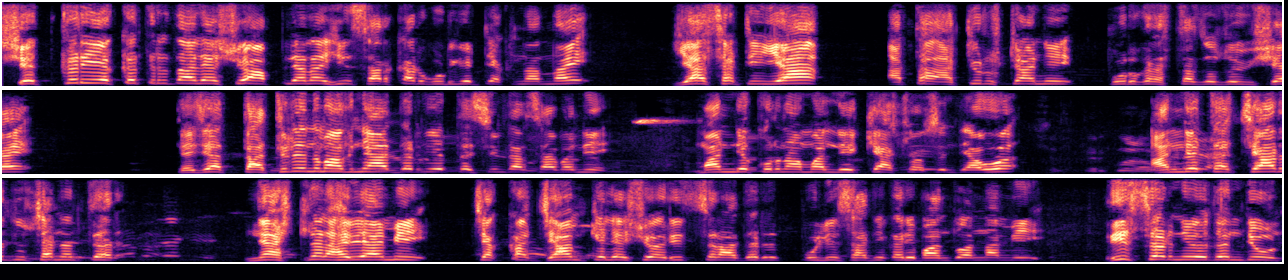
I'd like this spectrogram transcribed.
शेतकरी एकत्रित आल्याशिवाय आपल्याला ही सरकार गुडघे टेकणार नाही. यासाठी या आता अतिवृष्टी आणि पूरग्रस्ताचा जो विषय आहे त्याच्या तातडीनं मागणी आदरणीय तहसीलदार साहेबांनी मान्य करून आम्हाला लेखी आश्वासन द्यावं. अन्यथा चार दिवसानंतर नॅशनल हायवे आम्ही चक्का जाम केल्याशिवाय रितसर आधारित पोलीस अधिकारी बांधवांना मी रितसर निवेदन देऊन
